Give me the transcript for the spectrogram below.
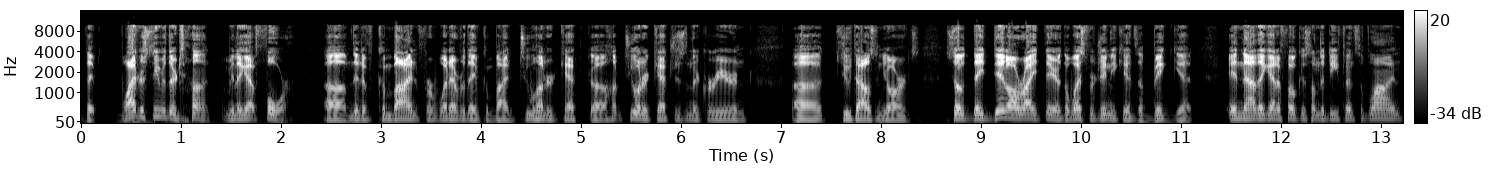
The wide receiver, they're done. I mean, they got four um, that have combined for whatever they've combined 200 catch, uh, 200 catches in their career and uh, 2,000 yards. So they did all right there. The West Virginia kid's a big get, and now they got to focus on the defensive line.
